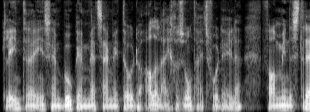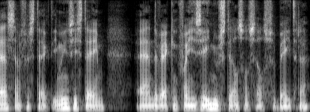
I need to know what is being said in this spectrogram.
claimt eh, in zijn boek en met zijn methode allerlei gezondheidsvoordelen. Van minder stress, een versterkt immuunsysteem en de werking van je zenuwstelsel zelfs verbeteren.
